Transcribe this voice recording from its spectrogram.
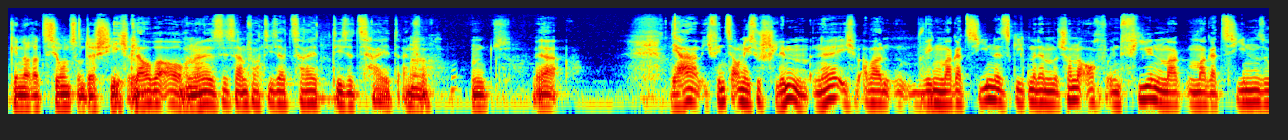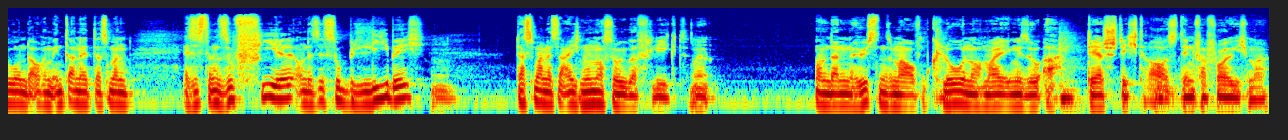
Generationsunterschied. Ich glaube auch, ne? Es ist einfach dieser Zeit, diese Zeit einfach und ja. Ja, ich finde es auch nicht so schlimm, ne? Ich, aber wegen Magazinen, es geht mir dann schon auch in vielen Mag Magazinen so und auch im Internet, dass man, es ist dann so viel und es ist so beliebig, mhm. dass man es eigentlich nur noch so überfliegt. Ja. Und dann höchstens mal auf dem Klo nochmal irgendwie so, ah, der sticht raus, den verfolge ich mal.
